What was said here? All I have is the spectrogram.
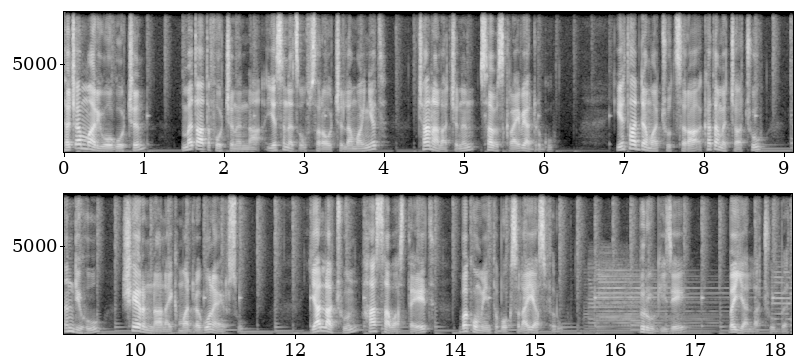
ተጨማሪ ወጎችን መጣጥፎችንና የሥነ ጽሑፍ ሥራዎችን ለማግኘት ቻናላችንን subscribe ያድርጉ። የታደማችሁት ሥራ ከተመቻችሁ እንዲሁ share እና like ማድረጎን አይርሱ። ያላችሁን ሐሳብ አስተያየት በ comment box ላይ ያስፍሩ። ብሩህ ጊዜ በያላችሁበት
